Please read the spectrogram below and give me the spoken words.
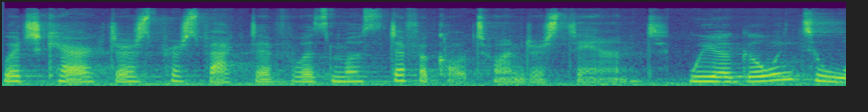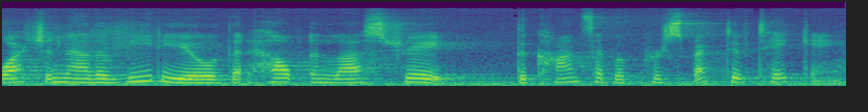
Which character's perspective was most difficult to understand? We are going to watch another video that help illustrate the concept of perspective taking.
